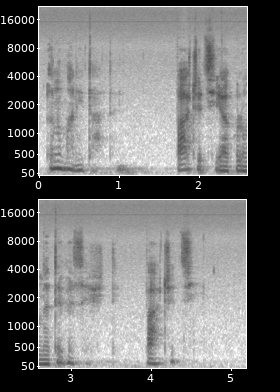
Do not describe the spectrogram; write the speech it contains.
în umanitate. Pace ție acolo unde te găsești. Pace ție.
